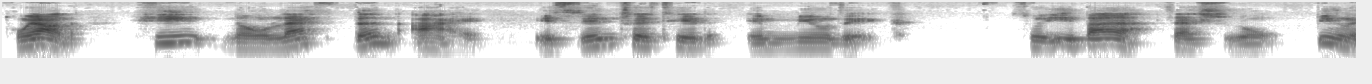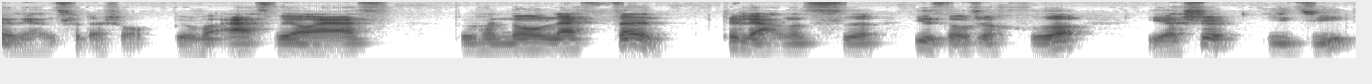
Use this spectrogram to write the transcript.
同样的，he no less than I。is interested in music，所以一般啊，在使用并列连词的时候，比如说 as well as，比如说 no less than 这两个词，意思都是和也是以及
